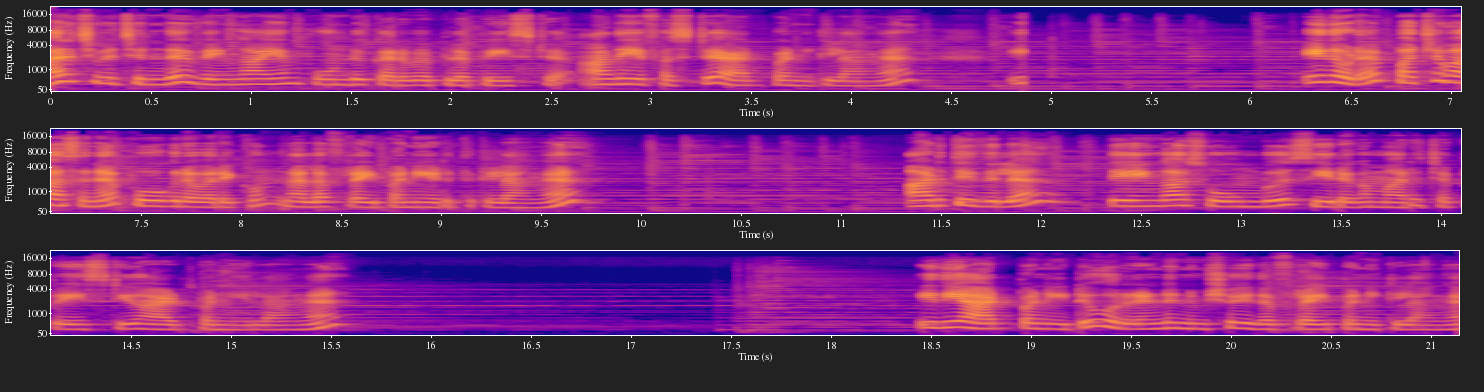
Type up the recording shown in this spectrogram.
அரைச்சி வச்சுருந்த வெங்காயம் பூண்டு கருவேப்பிலை பேஸ்ட்டு அதையே ஃபஸ்ட்டு ஆட் பண்ணிக்கலாங்க. இதோட பச்சை வாசனை போகிற வரைக்கும் நல்லா ஃப்ரை பண்ணி எடுத்துக்கலாங்க. அடுத்து இதில் தேங்காய் சோம்பு சீரகம் அரைச்ச பேஸ்ட்டையும் ஆட் பண்ணிடலாங்க. இதையும் ஆட் பண்ணிவிட்டு ஒரு ரெண்டு நிமிஷம் இதை ஃப்ரை பண்ணிக்கலாங்க.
